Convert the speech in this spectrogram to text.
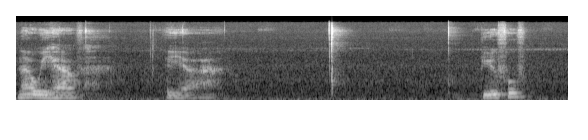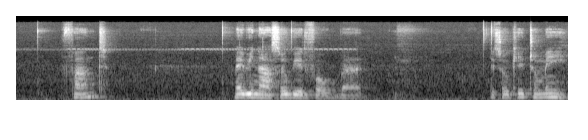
now we have a uh, beautiful font. Maybe not so beautiful but it's okay to me.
